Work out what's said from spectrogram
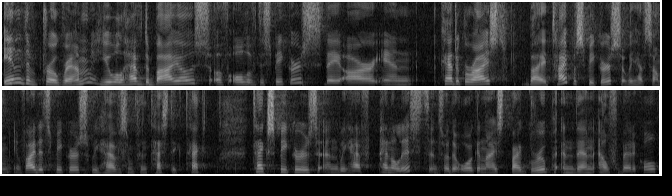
in the program, you will have the bios of all of the speakers. They are in categorized by type of speakers. So we have some invited speakers, we have some fantastic tech, tech speakers, and we have panelists. And so they're organized by group and then alphabetical.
